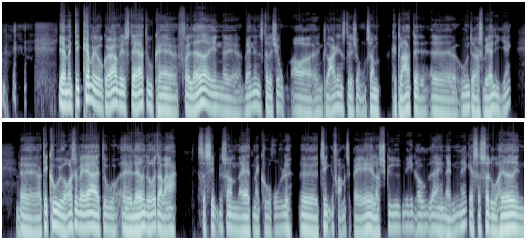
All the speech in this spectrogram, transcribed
Jamen, det kan man jo gøre, hvis det er, at du kan forlade en øh, vandinstallation og en kloakinstallation, som kan klare det øh, udendørs værlige. Ikke? Mm. Øh, og det kunne jo også være, at du øh, lavede noget, der var så simpelt som, at man kunne rulle øh, tingene frem og tilbage, eller skyde dem ind og ud af hinanden. Ikke? Altså, så du havde en,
